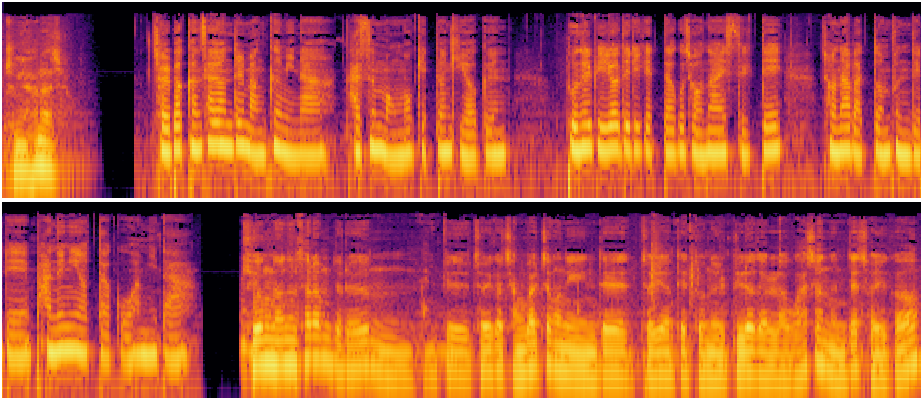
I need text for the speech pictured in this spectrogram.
중에 하나죠. 절박한 사연들만큼이나 가슴 먹먹했던 기억은 돈을 빌려드리겠다고 전화했을 때 전화 받던 분들의 반응이었다고 합니다. 기억나는 사람들은 이렇게 저희가 장발장은행인데 저희한테 돈을 빌려달라고 하셨는데 저희가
